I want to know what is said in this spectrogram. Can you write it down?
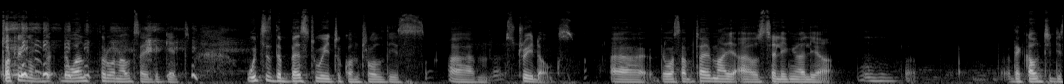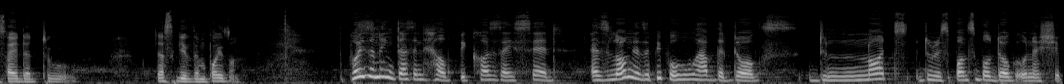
Talking of the, the ones thrown outside the gate, which is the best way to control these um, stray dogs? Uh, there was some time I, I was telling you earlier, uh, the county decided to just give them poison. Poisoning doesn't help because as I said, as long as the people who have the dogs do not do responsible dog ownership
